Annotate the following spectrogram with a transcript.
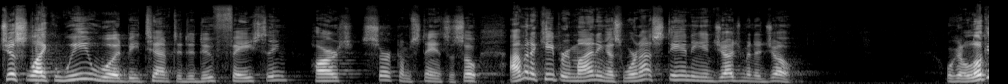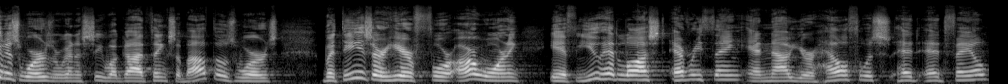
just like we would be tempted to do, facing harsh circumstances. So I'm going to keep reminding us we're not standing in judgment of Job. We're going to look at his words, we're going to see what God thinks about those words, but these are here for our warning. If you had lost everything and now your health was, had, had failed,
